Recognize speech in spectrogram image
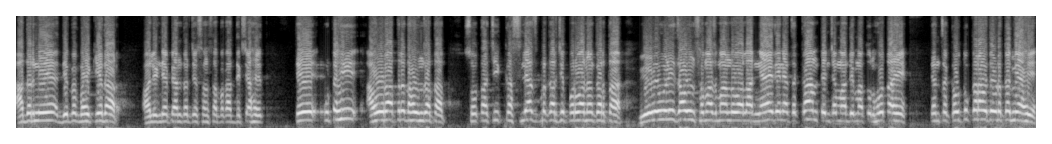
आदरणीय दीपक भाई केदार ऑल इंडिया पॅन्थरचे संस्थापक अध्यक्ष आहेत. ते कुठंही अहोरात्र धावून जातात. स्वतःची कसल्याच प्रकारची पर्वा न करता वेळोवेळी जाऊन समाज बांधवाला न्याय देण्याचं काम त्यांच्या माध्यमातून होत आहे. त्यांचं कौतुक करावं तेवढं कमी आहे.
